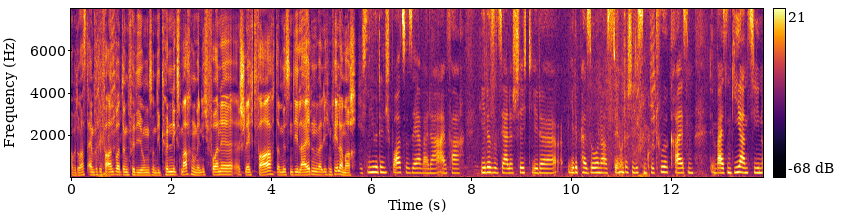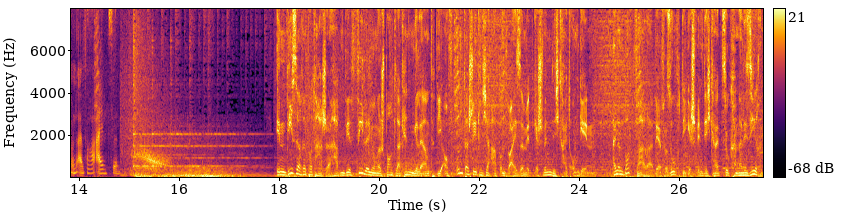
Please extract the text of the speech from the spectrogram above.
Aber du hast einfach die Verantwortung für die Jungs und die können nichts machen. Wenn ich vorne schlecht fahre, dann müssen die leiden, weil ich einen Fehler mache. Ich liebe den Sport so sehr, weil da einfach jede soziale Schicht, jede, jede Person aus den unterschiedlichsten Kulturkreisen den weißen Gier anziehen und einfach eins sind. In dieser Reportage haben wir viele junge Sportler kennengelernt, die auf unterschiedliche Art und Weise mit Geschwindigkeit umgehen. Einen Bobfahrer, der versucht, die Geschwindigkeit zu kanalisieren.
